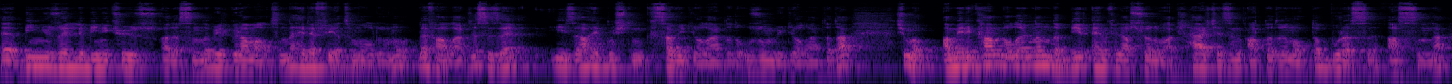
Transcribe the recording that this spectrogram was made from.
1150-1200 arasında bir gram altında hedef fiyatım olduğunu defalarca size izah etmiştim kısa videolarda da uzun videolarda da. Şimdi Amerikan dolarının da bir enflasyonu var. Herkesin atladığı nokta burası aslında.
